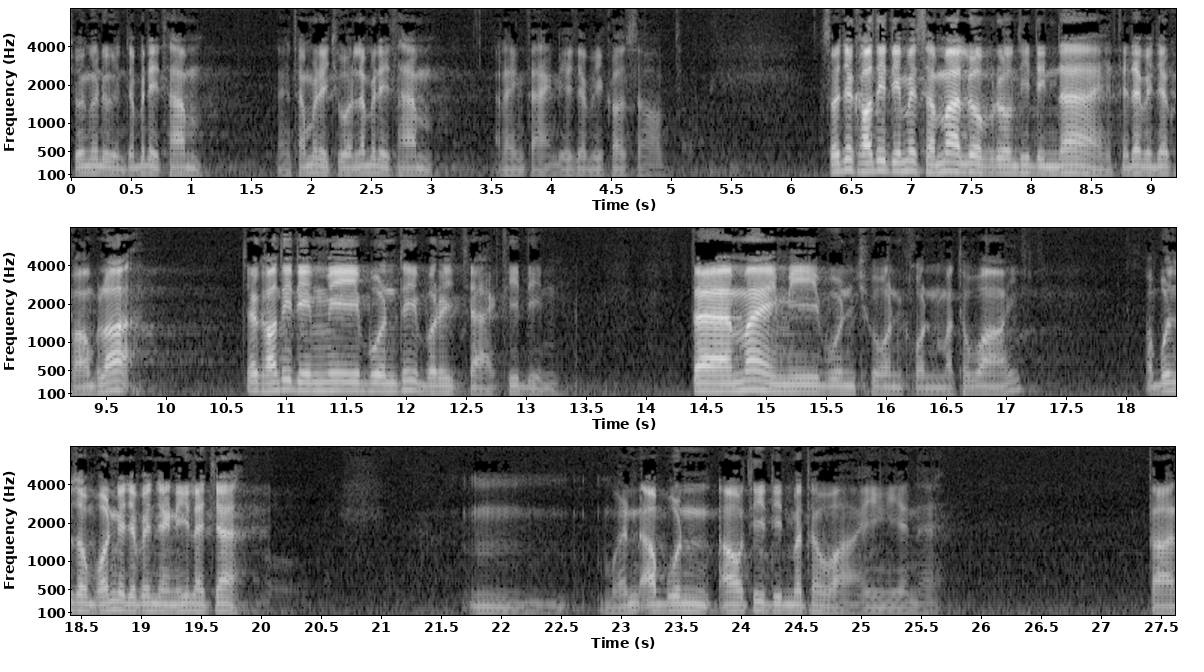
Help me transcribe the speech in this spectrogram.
ชวนคนอื่นแต่ไม่ได้ทำทั้งไม่ได้ชวนและไม่ได้ทำอะไรต่างๆ เดี๋ยวจะมีข้อสอบ ส่วนเจ้าของที่ดินไม่สามารถรวบรวมที่ดินได้ แต่ได้เป็นเจ้าของ เพราะเจ้าของที่ดินมีบุญที่บริจาคที่ดิน แต่ไม่มีบุญชวนคนมาถวาย เอาบุญส่งผลก็จะเป็นอย่างนี้แหละจ้ะอืม เหมือนเอาบุญเอาที่ดินมาถวายอย่างเงี้ยนะ ตอน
